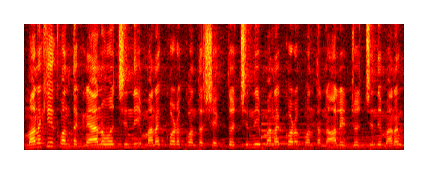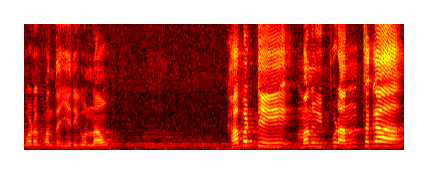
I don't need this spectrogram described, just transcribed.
మనకి కొంత జ్ఞానం వచ్చింది మనకు కూడా కొంత శక్తి వచ్చింది మనకు కూడా కొంత నాలెడ్జ్ వచ్చింది మనం కూడా కొంత ఎరిగి ఉన్నాం. కాబట్టి మనం ఇప్పుడు అంతగా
